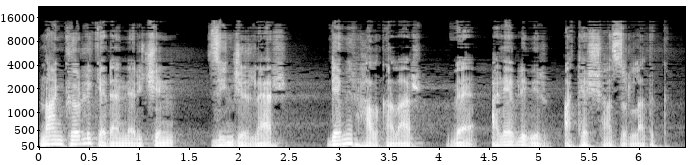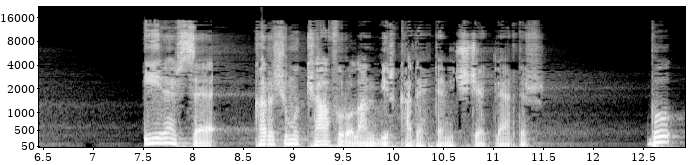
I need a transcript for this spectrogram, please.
nankörlük edenler için zincirler, demir halkalar ve alevli bir ateş hazırladık. İyilerse karışımı kafur olan bir kadehten içeceklerdir. Bu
